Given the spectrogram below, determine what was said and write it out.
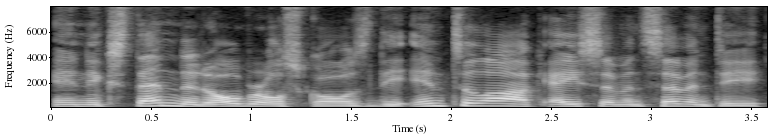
in extended overall scores, the Intel Arc A770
